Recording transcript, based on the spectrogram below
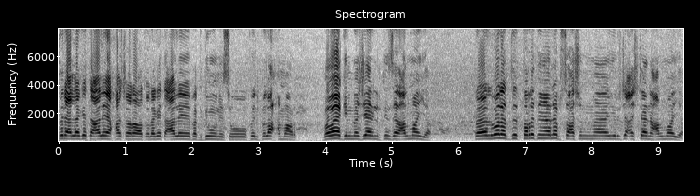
طلع لقيت عليه حشرات ولقيت عليه بقدونس وفلفل أحمر بواقي المجاري اللي بتنزل على المية. فالولد اضطريت إني ألبسه عشان ما يرجعش تاني على المية.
